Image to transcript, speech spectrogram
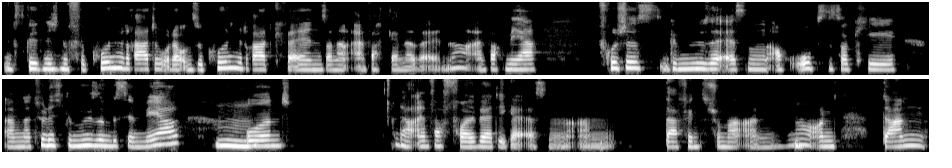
das gilt nicht nur für Kohlenhydrate oder unsere Kohlenhydratquellen, sondern einfach generell. Ne? Einfach mehr frisches Gemüse essen, auch Obst ist okay. Ähm, natürlich Gemüse ein bisschen mehr mhm. und da einfach vollwertiger essen. Ähm, da fängt es schon mal an. Ne? Mhm. Und dann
